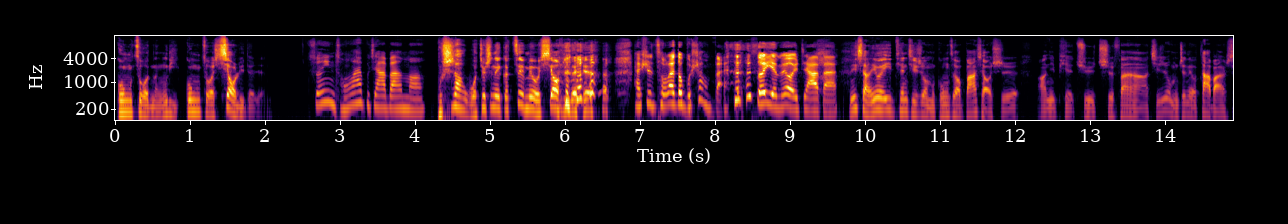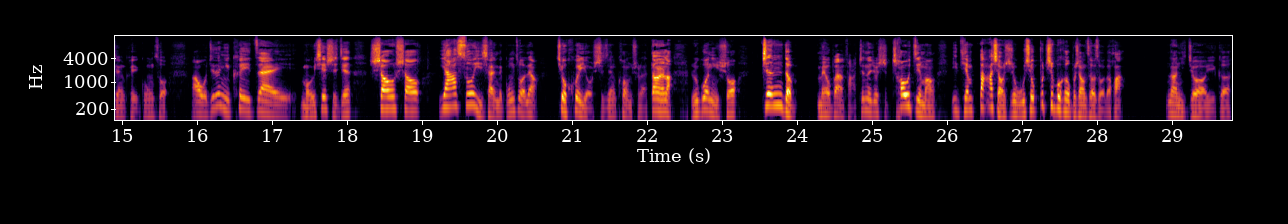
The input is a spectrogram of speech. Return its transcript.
工作能力、工作效率的人。所以你从来不加班吗？不是啊，我就是那个最没有效率的人。还是从来都不上班，所以也没有加班？你想，因为一天其实我们工作要八小时啊，你撇去吃饭啊，其实我们真的有大把的时间可以工作啊。我觉得你可以在某一些时间稍稍压缩一下你的工作量，就会有时间空出来。当然了，如果你说真的没有办法，真的就是超级忙，一天八小时无休，不吃不喝不上厕所的话，那你就要一个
